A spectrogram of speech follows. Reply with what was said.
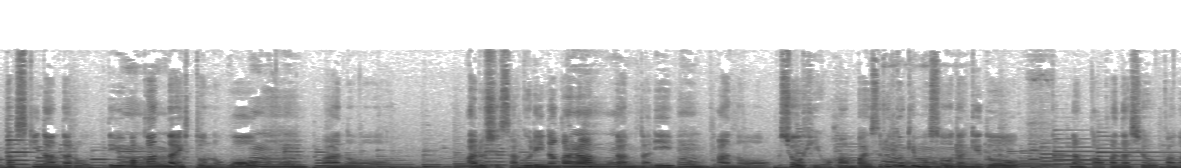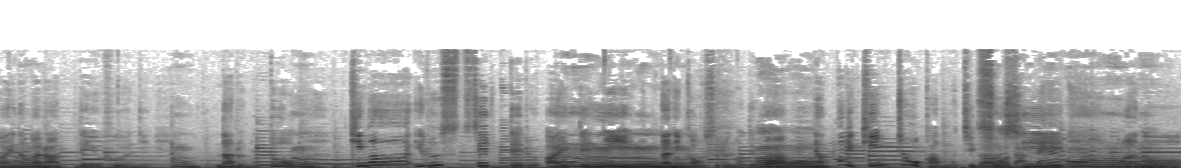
が好きなんだろうっていう分かんない人のを、うんうん。あのある種探りながらだったり、うんあの商品を販売する時もそうだけど、なんかお話を伺いながらっていう風にうん。なるのと、うん。気が許せてる相手に何かをするのでは、うんうんやっぱり緊張感も違うし、そうだね。うんうんあの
